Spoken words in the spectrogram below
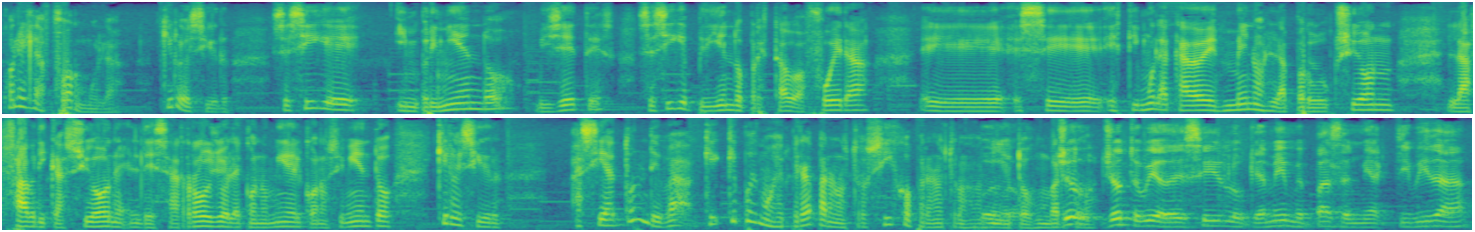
¿Cuál es la fórmula? Quiero decir, se sigue imprimiendo billetes, se sigue pidiendo prestado afuera, eh, se estimula cada vez menos la producción, la fabricación, el desarrollo, la economía del conocimiento. Quiero decir, ¿hacia dónde va? ¿Qué, podemos esperar para nuestros hijos, para nuestros nietos, Humberto? Yo, yo te voy a decir lo que a mí me pasa en mi actividad,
